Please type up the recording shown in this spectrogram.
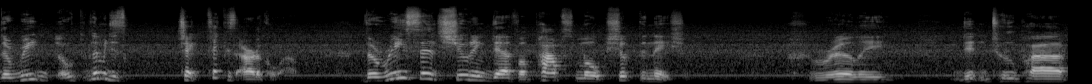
the re, oh, let me just check check this article out. The recent shooting death of Pop Smoke shook the nation. Really? Didn't Tupac,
